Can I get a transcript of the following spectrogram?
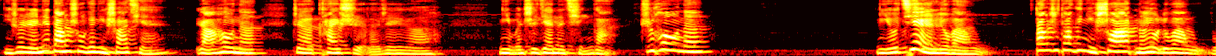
你说人家当初给你刷钱，然后呢，这开始了这个你们之间的情感，之后呢，你又借人六万五，当时他给你刷能有六万五不？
